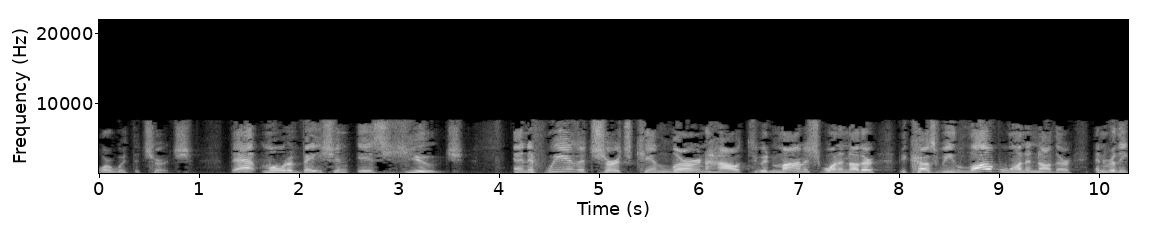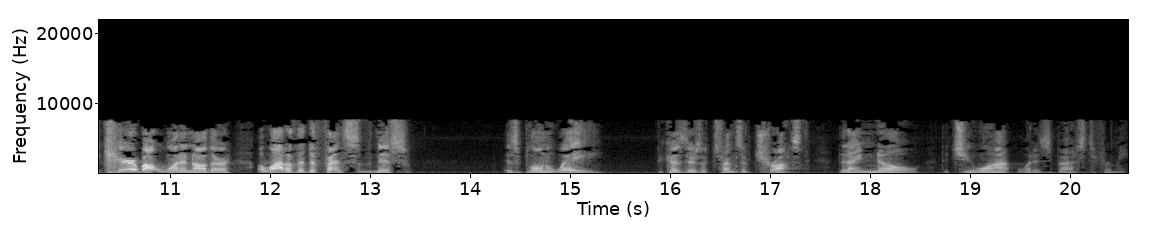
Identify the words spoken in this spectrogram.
or with the church. That motivation is huge. And if we as a church can learn how to admonish one another because we love one another and really care about one another, a lot of the defensiveness is blown away because there's a sense of trust that I know that you want what is best for me.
